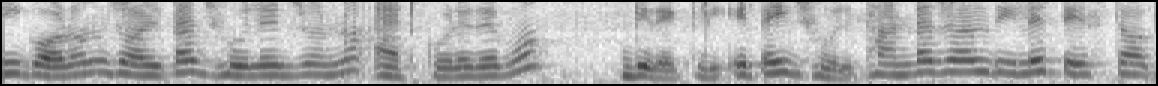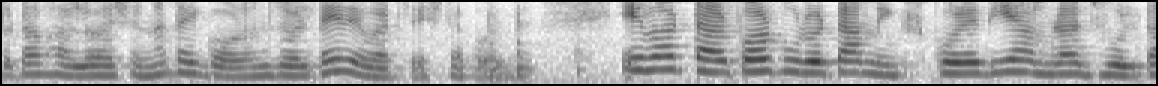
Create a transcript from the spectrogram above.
এই গরম জলটা ঝোলের জন্য অ্যাড করে দেব। ডিরেক্টলি এটাই ঝোল। ঠান্ডা জল দিলে টেস্টটা অতটা ভালো আসে না, তাই গরম জলটাই দেওয়ার চেষ্টা করবে। এবার তারপর পুরোটা মিক্স করে দিয়ে আমরা ঝোলটা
